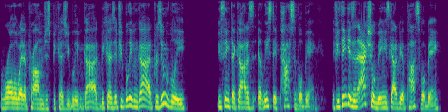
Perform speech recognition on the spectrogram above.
roll away the problem just because you believe in God. Because if you believe in God, presumably you think that God is at least a possible being. If you think he's an actual being, he's got to be a possible being.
